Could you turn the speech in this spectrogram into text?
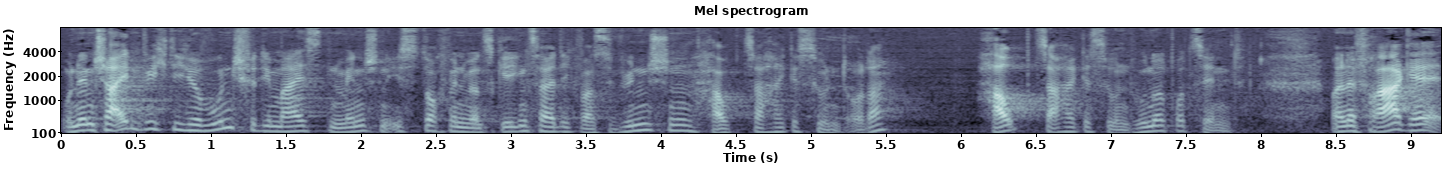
Und entscheidend wichtiger Wunsch für die meisten Menschen ist doch, wenn wir uns gegenseitig was wünschen, Hauptsache gesund, oder? Hauptsache gesund, 100 Prozent. Meine Frage,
